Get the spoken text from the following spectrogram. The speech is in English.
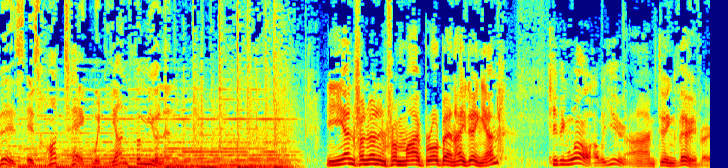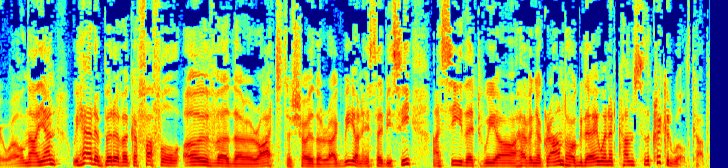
This is Hot Tech with Jan Vermeulen. Jan Vermeulen from MyBroadband. How you doing, Jan? Keeping well. How are you? I'm doing very, very well. Now, Jan, we had a bit of a kerfuffle over the rights to show the rugby on SABC. I see that we are having a Groundhog Day when it comes to the Cricket World Cup.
